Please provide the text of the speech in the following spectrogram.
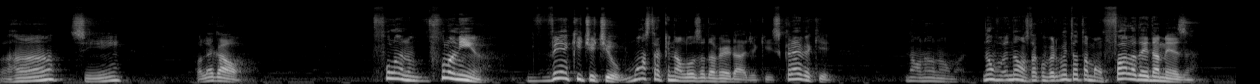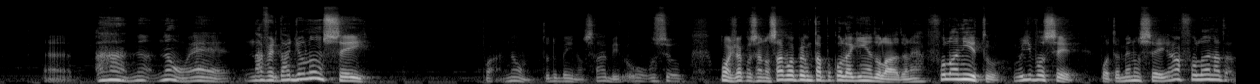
Aham, sim. Ó, legal. Fulano, fulaninho, vem aqui, titio, mostra aqui na lousa da verdade aqui, escreve aqui. Não, não, não. Não, não, você tá com vergonha? Então tá bom, fala daí da mesa. É, ah, não, não, é... Na verdade eu não sei não, tudo bem, não sabe? O, o seu... Bom, já que você não sabe, vou perguntar pro coleguinha do lado, né? Fulanito, e você? Pô, também não sei. Ah, fulana... Tá...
